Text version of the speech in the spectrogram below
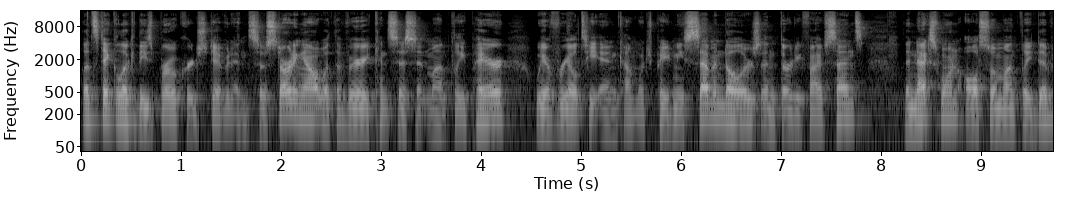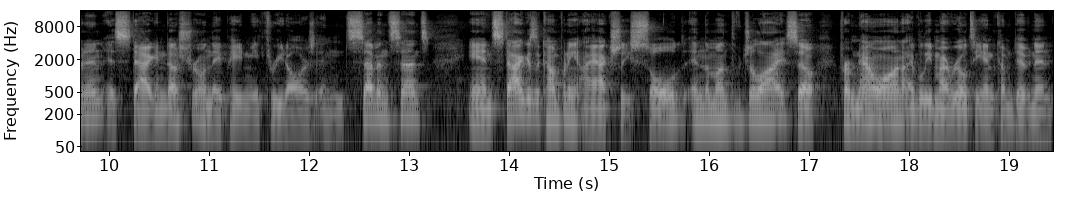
let's take a look at these brokerage dividends. So starting out with a very consistent monthly pair, we have Realty Income, which paid me $7.35. The next one, also a monthly dividend, is Stag Industrial, and they paid me $3.07. And Stag is a company I actually sold in the month of July. So from now on, I believe my realty income dividend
